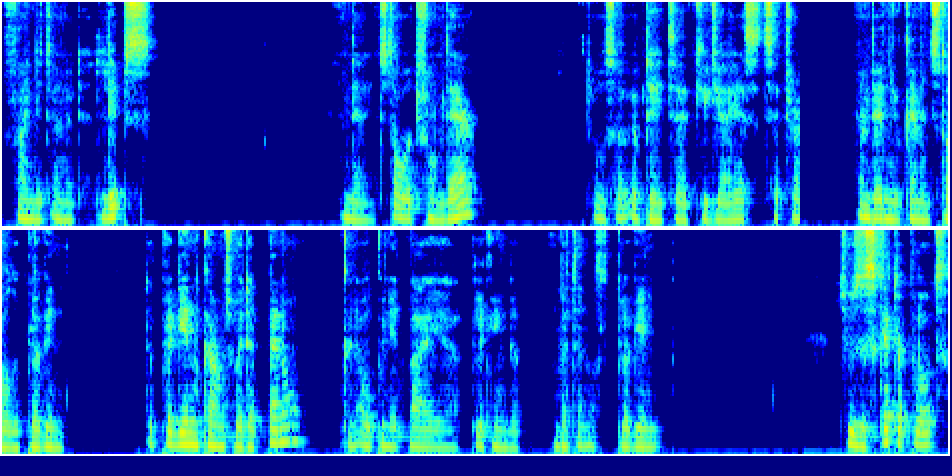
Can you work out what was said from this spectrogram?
Find it under the libs. And then install it from there. It also update uh, QGIS, etc and then you can install the plugin. The plugin comes with a panel. You can open it by uh, clicking the button of the plugin. Choose a scatter plot.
